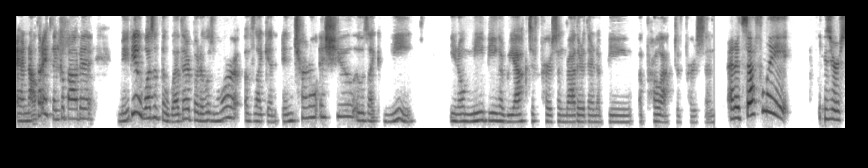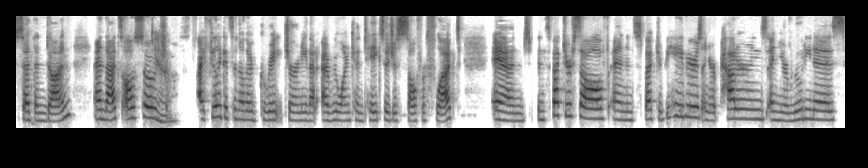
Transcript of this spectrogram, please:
And now that I think about it, maybe it wasn't the weather, but it was more of like an internal issue. It was like me you know me being a reactive person rather than a being a proactive person And it's definitely easier said than done. And that's also, Yeah. just, I feel like it's another great journey that everyone can take to just self reflect and inspect yourself and inspect your behaviors and your patterns and your moodiness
